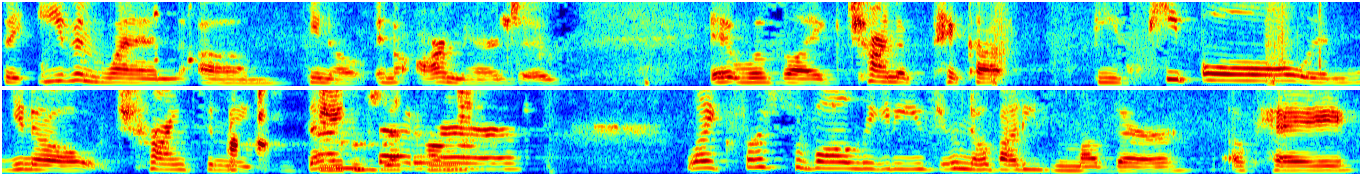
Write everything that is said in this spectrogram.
but even when um you know in our marriages it was like trying to pick up these people and you know trying to make them better. Like first of all ladies you're nobody's mother okay?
